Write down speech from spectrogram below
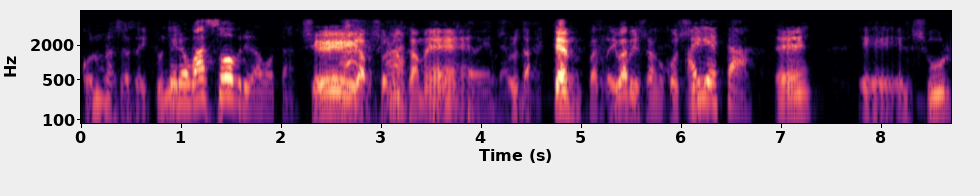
con unas aceitunitas. Pero va sobrio a votar. Sí, Ah, absolutamente. ah, está bien, está bien, está absoluta. Temperley, Barrio San José. Ahí está. ¿eh? Eh, el sur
